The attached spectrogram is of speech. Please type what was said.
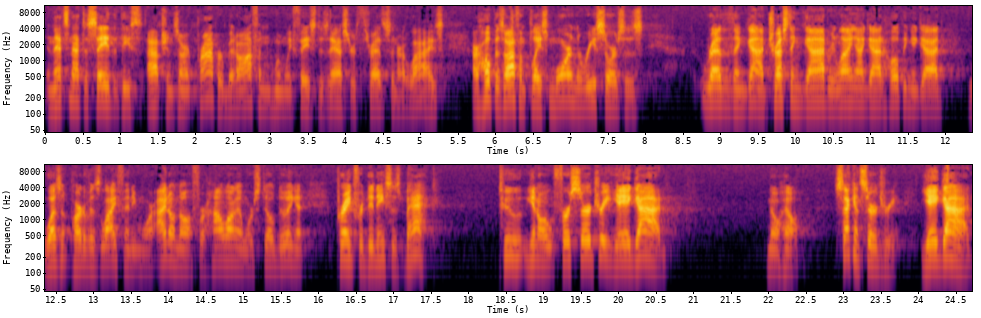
And that's not to say that these options aren't proper, but often when we face disaster threats in our lives, our hope is often placed more in the resources rather than God. Trusting God, relying on God, hoping in God wasn't part of his life anymore. I don't know for how long, and we're still doing it. Praying for Denise's back. Two, you know, first surgery, yay, God no help. Second surgery, yay, God,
